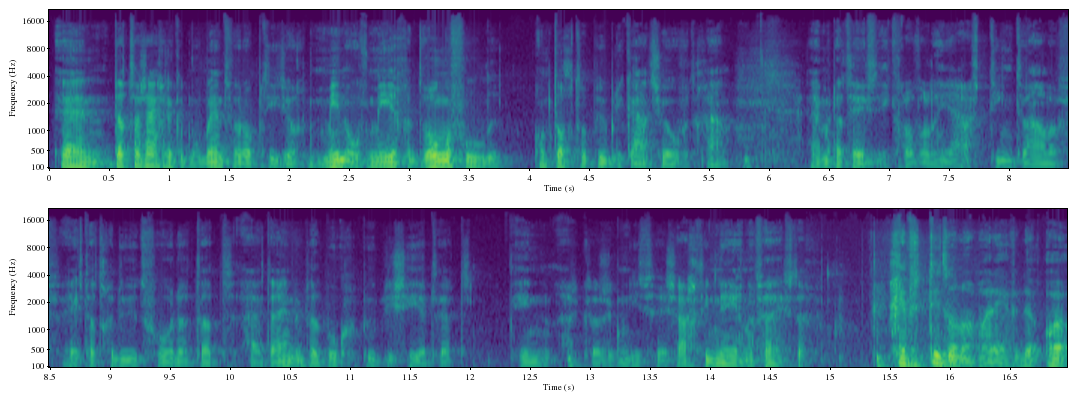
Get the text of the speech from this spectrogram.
En dat was eigenlijk het moment waarop hij zich min of meer gedwongen voelde om toch tot publicatie over te gaan. Maar dat heeft, ik geloof wel een jaar of 10, 12 heeft dat geduurd voordat dat uiteindelijk dat boek gepubliceerd werd. In, als ik- als ik me niet vergis, 1859. Geef de titel nog maar even. De o-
